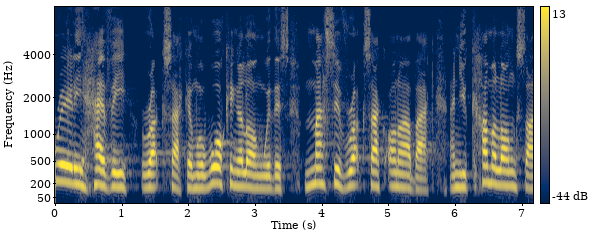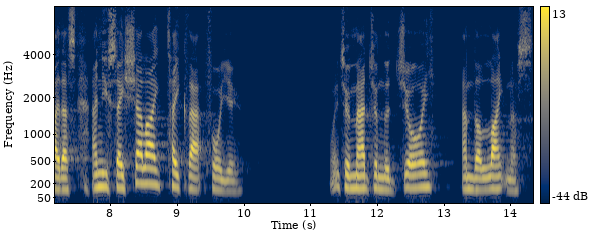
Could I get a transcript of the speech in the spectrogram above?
really heavy rucksack and we're walking along with this massive rucksack on our back and you come alongside us and you say, shall I take that for you? I want you to imagine the joy and the lightness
